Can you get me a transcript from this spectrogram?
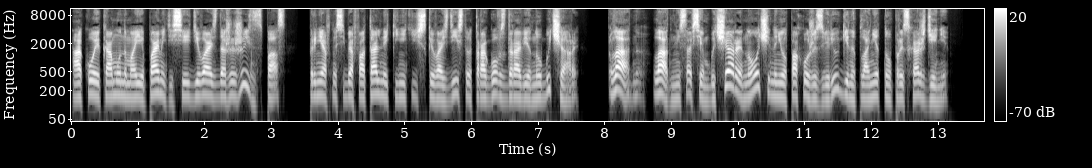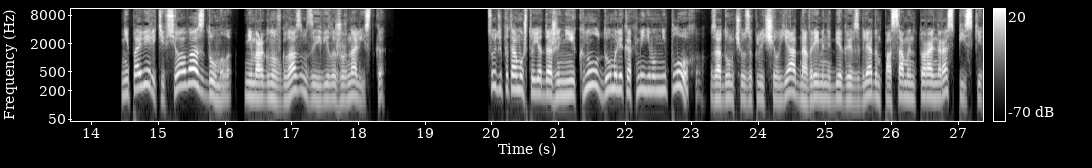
А кое-кому на моей памяти сей девайс даже жизнь спас, приняв на себя фатальное кинетическое воздействие рогов здоровенного бычары. Ладно, ладно, не совсем бычары, но очень на него похожи зверюги инопланетного происхождения. «Не поверите, все о вас думала», — не моргнув глазом, заявила журналистка. Судя по тому, что я даже не икнул, думали как минимум неплохо, задумчиво заключил я, одновременно бегая взглядом по самой натуральной расписке,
